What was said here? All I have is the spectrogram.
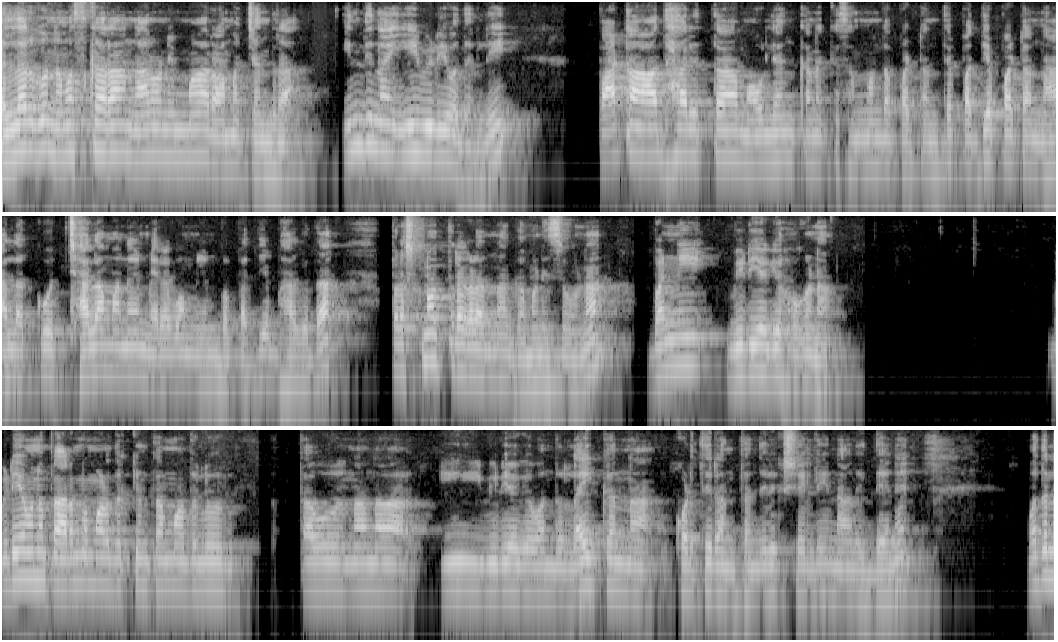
ಎಲ್ಲರಿಗೂ ನಮಸ್ಕಾರ. ನಾನು ನಿಮ್ಮ ರಾಮಚಂದ್ರ. ಇಂದಿನ ಈ ವಿಡಿಯೋದಲ್ಲಿ ಪಾಠ ಆಧಾರಿತ ಮೌಲ್ಯಾಂಕನಕ್ಕೆ ಸಂಬಂಧಪಟ್ಟಂತೆ ಪದ್ಯಪಾಠ ನಾಲ್ಕು ಛಲಮನೆ ಮೆರವಂ ಎಂಬ ಪದ್ಯಭಾಗದ ಪ್ರಶ್ನೋತ್ತರಗಳನ್ನು ಗಮನಿಸೋಣ. ಬನ್ನಿ ವಿಡಿಯೋಗೆ ಹೋಗೋಣ. ವಿಡಿಯೋವನ್ನು ಪ್ರಾರಂಭ ಮಾಡೋದಕ್ಕಿಂತ ಮೊದಲು ತಾವು ನನ್ನ ಈ ವಿಡಿಯೋಗೆ ಒಂದು ಲೈಕನ್ನು ಕೊಡ್ತೀರಂತ ನಿರೀಕ್ಷೆಯಲ್ಲಿ ನಾನಿದ್ದೇನೆ. ಮೊದಲ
